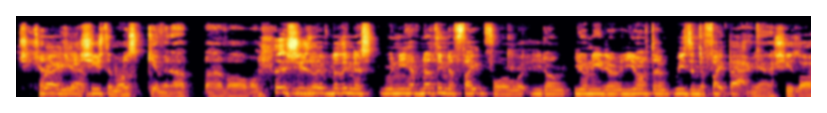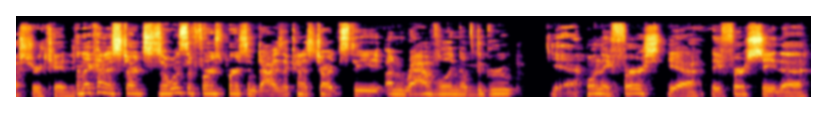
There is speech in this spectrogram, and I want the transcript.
She kind Right, yeah. She's the most given up of all of them. she's you like, have nothing to when you have nothing to fight for. What you don't you don't need to you don't have the reason to fight back. yeah, she lost her kid. And that kind of starts. So once the first person dies, that kind of starts the unraveling of the group. Yeah, when they first, yeah, they first see the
